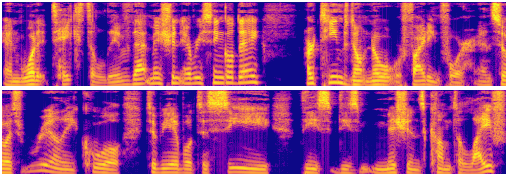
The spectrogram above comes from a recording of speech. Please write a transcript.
and what it takes to live that mission every single day our teams don't know what we're fighting for. And so it's really cool to be able to see these these missions come to life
